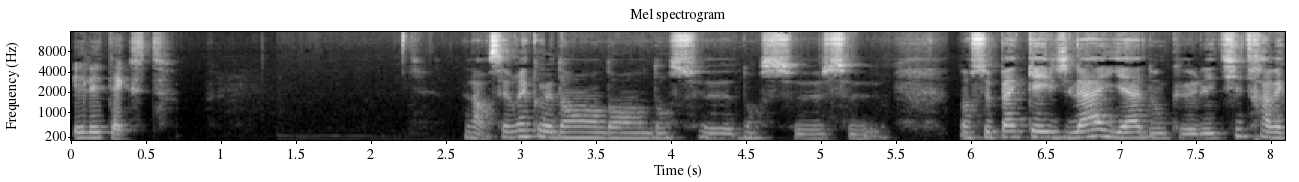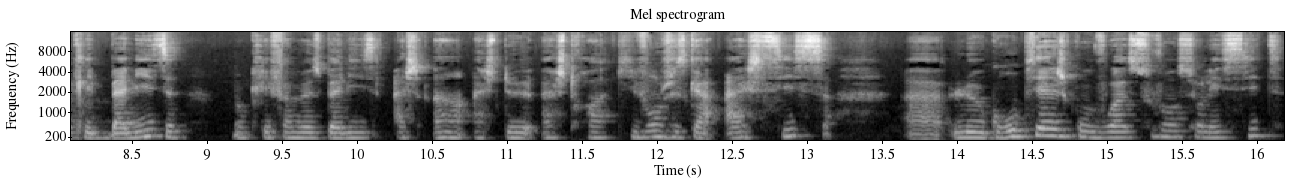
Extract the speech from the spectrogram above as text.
et les textes. Alors c'est vrai que dans, dans, ce dans ce dans ce package là, il y a donc euh, les titres avec les balises, donc les fameuses balises H1, H2, H3 qui vont jusqu'à H6. Euh, le gros piège qu'on voit souvent sur les sites,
